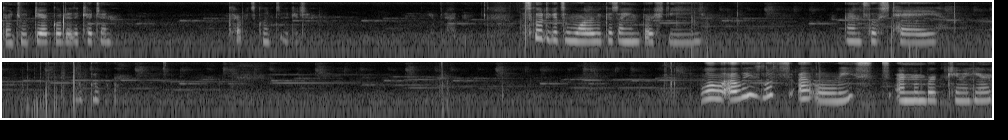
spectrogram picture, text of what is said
Don't you dare go to the kitchen. Crap, it's going to the kitchen. Let's go to get some water because I am thirsty. I'm thirsty. Bloop, bloop. Well, at least, let's, at least, I remember came in here,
